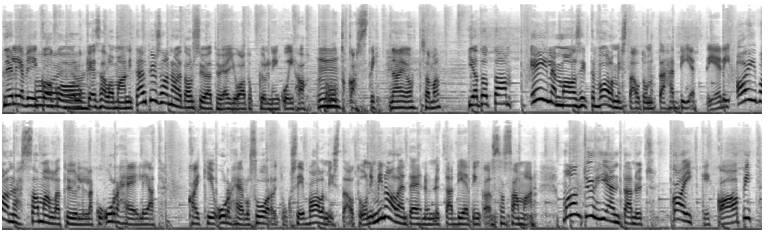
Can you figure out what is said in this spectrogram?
Neljä viikkoa, kun on ollut kesälomaa, niin täytyy sanoa, että on syöty ja juotu kyllä niin kuin ihan mm. rutkasti. Näin on, sama. Ja tota, eilen mä oon sitten valmistautunut tähän diettiin. Eli aivan samalla tyylillä kuin urheilijat kaikkiin urheilusuorituksiin valmistautuu, niin minä olen tehnyt nyt tämän dietin kanssa saman. Mä oon tyhjentänyt kaikki kaapit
